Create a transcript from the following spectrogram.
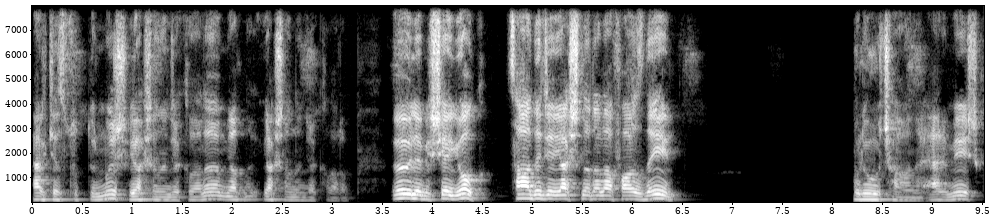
Herkes tutturmuş yaşlanınca kalarım, yaşlanınca kalarım. Öyle bir şey yok. Sadece yaşlılara az değil. Buluğ çağına ermiş,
